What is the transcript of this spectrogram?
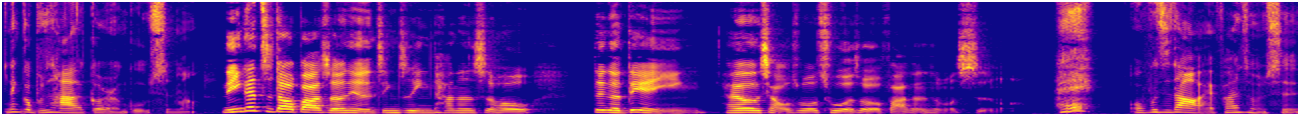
那个不是他的个人故事吗？你应该知道八十二年的金智英，他那时候那个电影还有小说出的时候有发生什么事吗？哎。我不知道哎，发生什么事？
